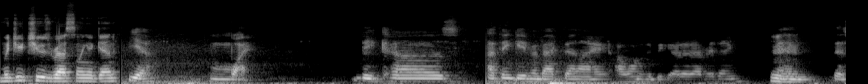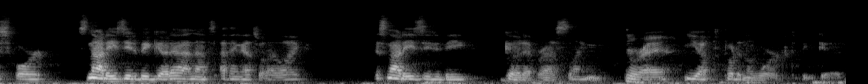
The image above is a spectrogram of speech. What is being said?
would you choose wrestling again? Yeah. Why? Because I think even back then I, I wanted to be good at everything. Mm-hmm. And this sport, it's not easy to be good at, and that's I think that's what I like. It's not easy to be good at wrestling. Right. You have to put in the work to be good.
